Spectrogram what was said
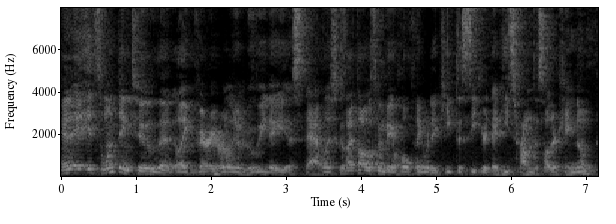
and it's one thing too that like very early in the movie they established because I thought it was going to be a whole thing where they keep the secret that he's from this other kingdom,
